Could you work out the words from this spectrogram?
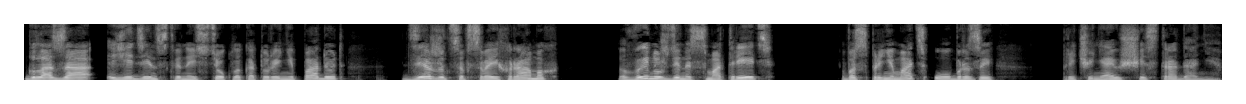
Глаза — единственные стекла, которые не падают, держатся в своих рамах, вынуждены смотреть, воспринимать образы, причиняющие страдания.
